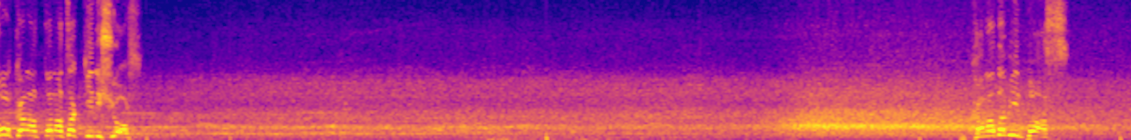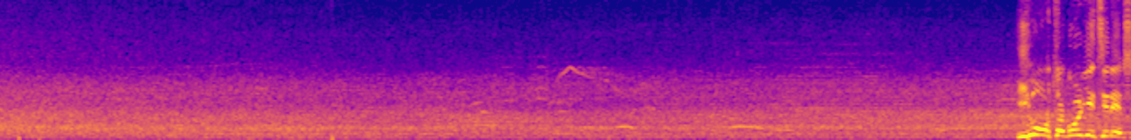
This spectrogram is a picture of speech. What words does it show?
Sol kanattan atak gelişiyor. Kanada bir pas. İyi orta gol getirir.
